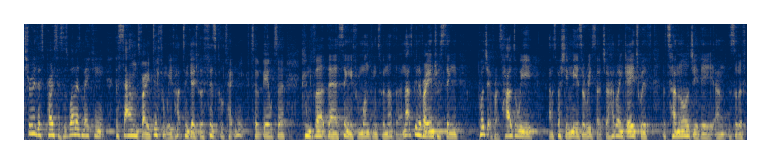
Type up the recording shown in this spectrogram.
through this process, as well as making the sounds very different, we've had to engage with a physical technique to be able to convert their singing from one thing to another. And that's been a very interesting project for us. How do we, especially me as a researcher, how do I engage with the terminology, the, um, the sort of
